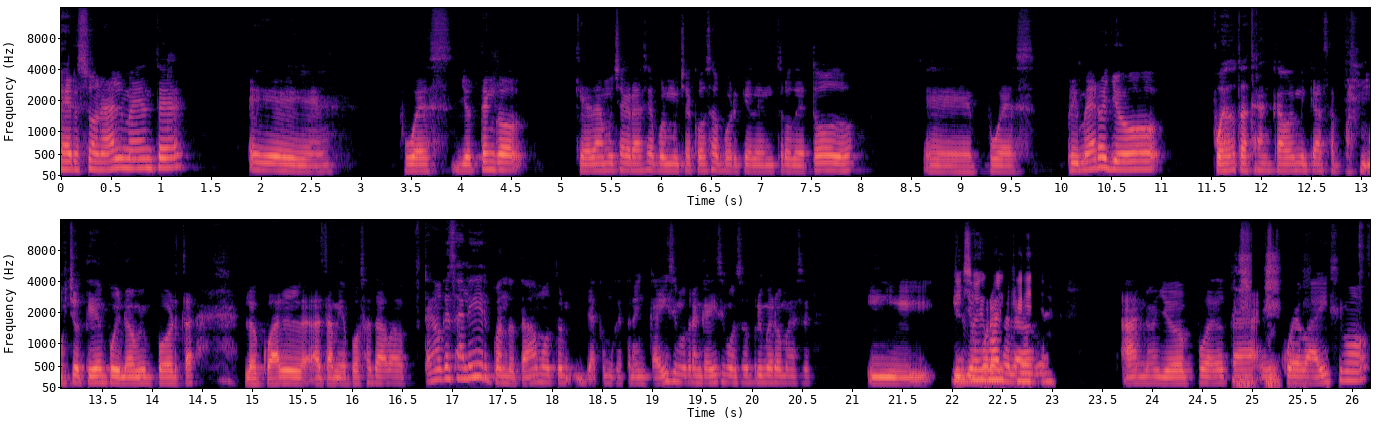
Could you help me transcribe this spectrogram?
Personalmente, eh, pues yo tengo que dar muchas gracias por muchas cosas porque dentro de todo, eh, pues primero yo puedo estar trancado en mi casa por mucho tiempo y no me importa, lo cual hasta mi esposa estaba, tengo que salir cuando estábamos ya como que trancadísimo, trancadísimo esos primeros meses. Y, y yo, por ese lado, ah, no, yo puedo estar encuevadísimo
